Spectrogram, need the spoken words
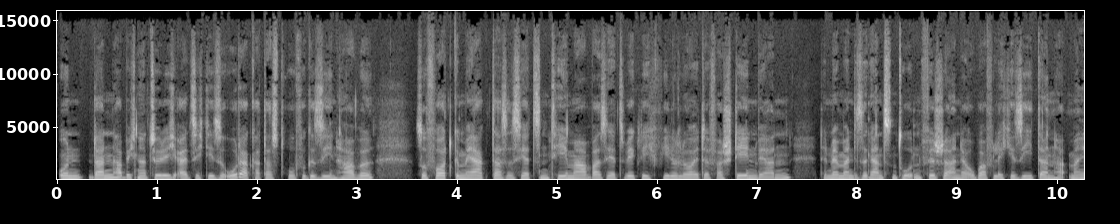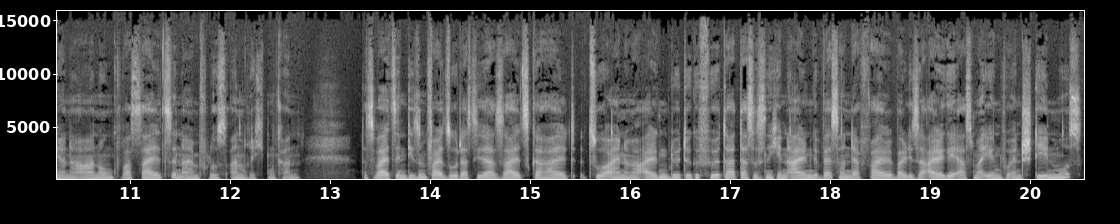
Und dann habe ich natürlich, als ich diese Oder-Katastrophe gesehen habe, sofort gemerkt, das ist jetzt ein Thema, was jetzt wirklich viele Leute verstehen werden. Denn wenn man diese ganzen toten Fische an der Oberfläche sieht, dann hat man ja eine Ahnung, was Salz in einem Fluss anrichten kann. Das war jetzt in diesem Fall so, dass dieser Salzgehalt zu einer Algenblüte geführt hat. Das ist nicht in allen Gewässern der Fall, weil diese Alge erstmal irgendwo entstehen muss.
